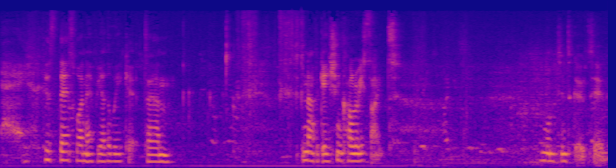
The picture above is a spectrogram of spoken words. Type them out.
Yay! Because there's one every other week at um, Navigation Colliery site wanting to go to.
